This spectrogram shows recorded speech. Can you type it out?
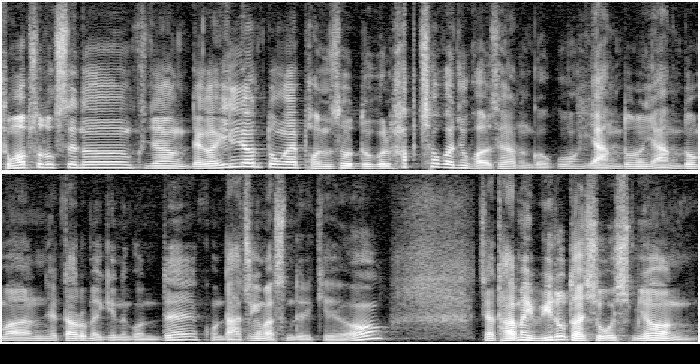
종합소득세는 그냥 내가 1년 동안 번 소득을 합쳐가지고 과세하는 거고 양도는 양도만 따로 매기는 건데 그건 나중에 말씀드릴게요. 자 다음에 위로 다시 오시면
